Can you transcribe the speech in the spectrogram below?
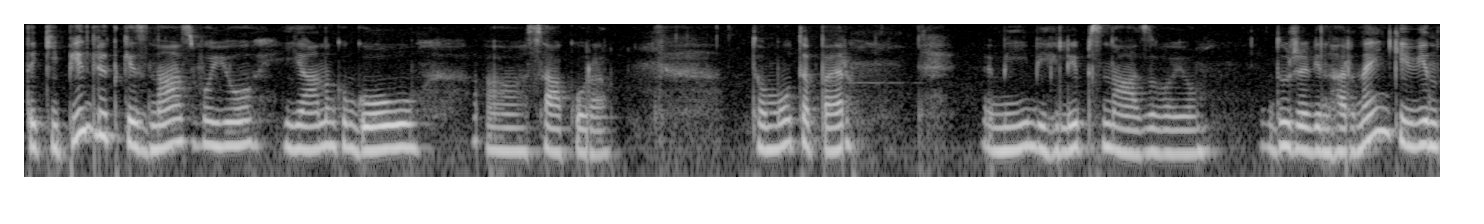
такі підлітки з назвою Young Go Sakura. Тому тепер мій бігліп з назвою. Дуже він гарненький, він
